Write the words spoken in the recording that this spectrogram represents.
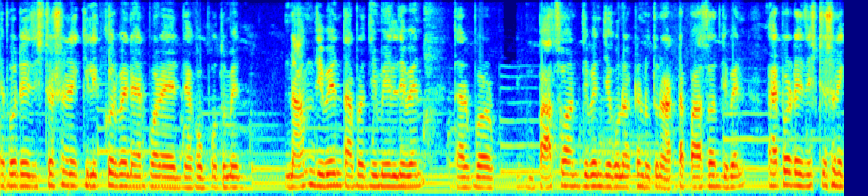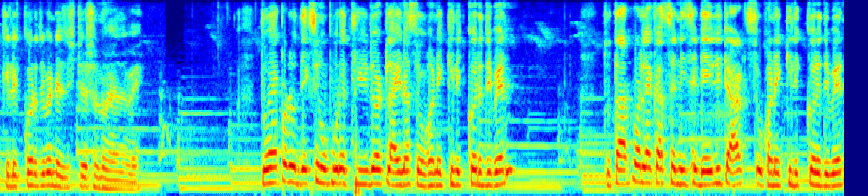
এরপর রেজিস্ট্রেশনে ক্লিক করবেন। এরপরে দেখো প্রথমে নাম দিবেন, তারপর জিমেল দিবেন, তারপর পাসওয়ার্ড দিবেন যে কোনো একটা নতুন আটটা পাসওয়ার্ড দিবেন, এরপর রেজিস্ট্রেশনে ক্লিক করে দিবেন রেজিস্ট্রেশন হয়ে যাবে। তো এরপরে দেখছেন উপরে থ্রি ডট লাইন আছে, ওখানে ক্লিক করে দিবেন। তো তারপর লেখা আছে, নিচে ডেইলি টাস্ক ওখানে ক্লিক করে দিবেন।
